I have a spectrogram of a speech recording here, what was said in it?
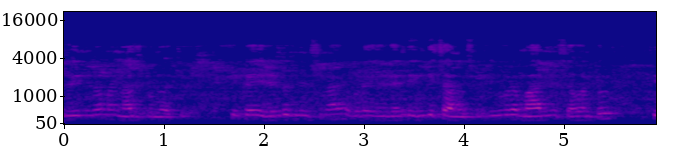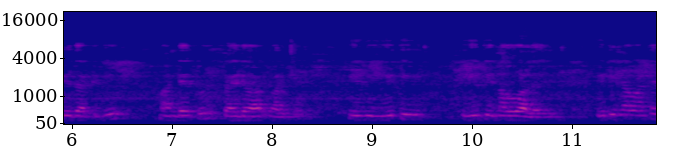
దీనిగా మనం నాలుగు పొందవచ్చు ఇక్కడ ఈ రెండు చూసిన ఒకటి రెండు ఇంగ్లీష్ ఛానల్స్. ఇవి కూడా మార్నింగ్ సెవెన్ టు త్రీ థర్టీకి మండే టు ఫ్రైడే వరకు. ఇది ఈటీ ఈటీ నవ్ వాళ్ళది. ఈటీ నవ్వు అంటే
